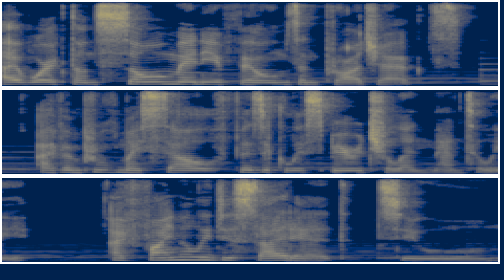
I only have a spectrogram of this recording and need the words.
I worked on so many films and projects. I've improved myself physically, spiritually, and mentally. I finally decided to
